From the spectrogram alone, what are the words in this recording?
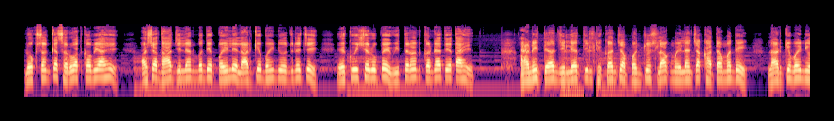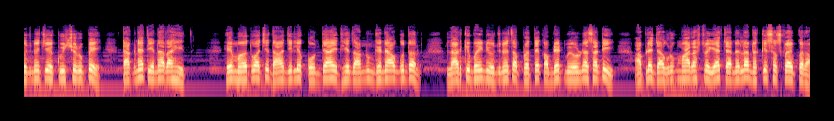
लोकसंख्या सर्वात कमी आहे अशा दहा जिल्ह्यांमध्ये पहिले लाडकी बहीण योजनेचे एकवीसशे रुपये वितरण करण्यात येत आहेत. आणि त्या जिल्ह्यातील ठिकाणच्या पंचवीस लाख महिलांच्या खात्यामध्ये लाडकी बहीण योजनेचे एकवीसशे रुपये टाकण्यात येणार आहेत. हे महत्त्वाचे दहा जिल्हे कोणते आहेत हे जाणून घेण्या अगोदर लाडकी बहीण योजनेचा प्रत्येक अपडेट मिळवण्यासाठी आपल्या जागरूक महाराष्ट्र या चॅनलला नक्की सबस्क्राईब करा.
